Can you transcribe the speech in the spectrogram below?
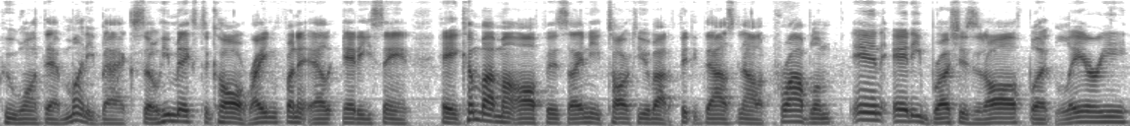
who want that money back. So he makes the call right in front of Eddie saying, hey, come by my office. I need to talk to you about a $50,000 problem. And Eddie brushes it off, but Larry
